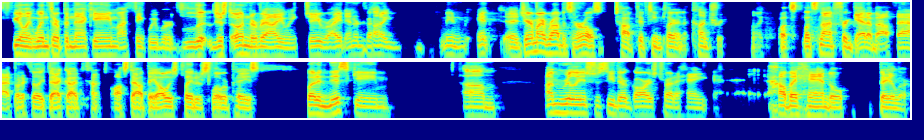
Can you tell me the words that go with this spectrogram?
feeling Winthrop in that game. I think we were li- just undervaluing Jay Wright and undervaluing. I mean, uh, Jeremiah Robinson Earl's top 15 player in the country. Like, let's let's not forget about that. But I feel like that got kind of tossed out. They always played at a slower pace. But in this game, um, I'm really interested to see their guards try to hang how they handle Baylor.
